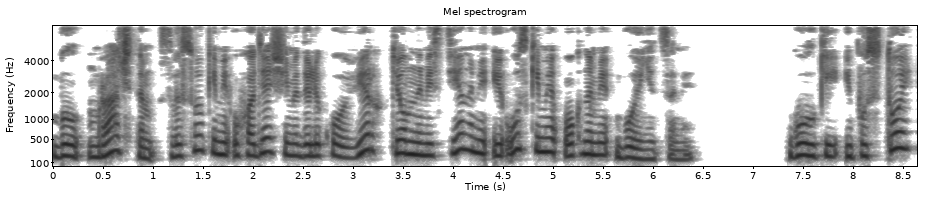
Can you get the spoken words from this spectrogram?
был мрачным, с высокими, уходящими далеко вверх, темными стенами и узкими окнами-бойницами. Гулкий и пустой,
